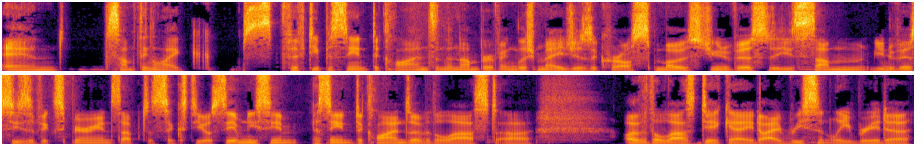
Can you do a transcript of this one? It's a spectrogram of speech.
And something like 50% declines in the number of English majors across most universities. Some universities have experienced up to 60 or 70% declines over the last uh, over the last decade. I recently read a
